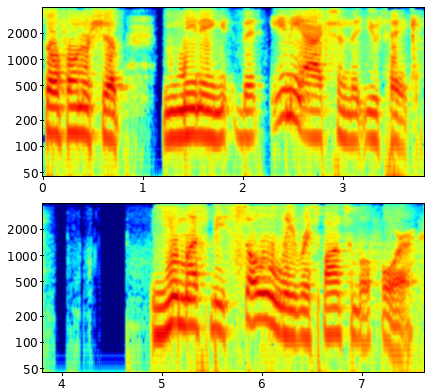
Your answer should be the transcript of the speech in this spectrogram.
Self-ownership meaning that any action that you take, you must be solely responsible for.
